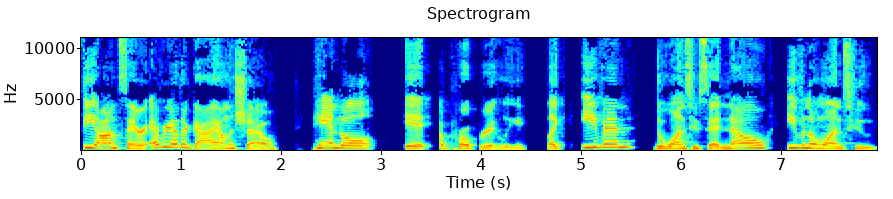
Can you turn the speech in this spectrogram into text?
fiance or every other guy on the show handle it appropriately? Like, even the ones who said no, even the ones who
